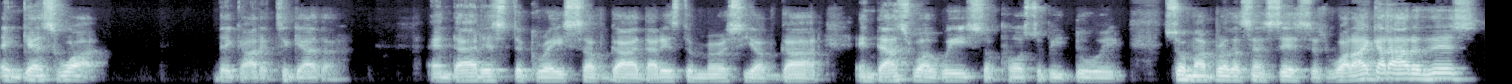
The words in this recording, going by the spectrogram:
And guess what? They got it together. And that is the grace of God. That is the mercy of God. And that's what we're supposed to be doing. So, my brothers and sisters, what I got out of this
